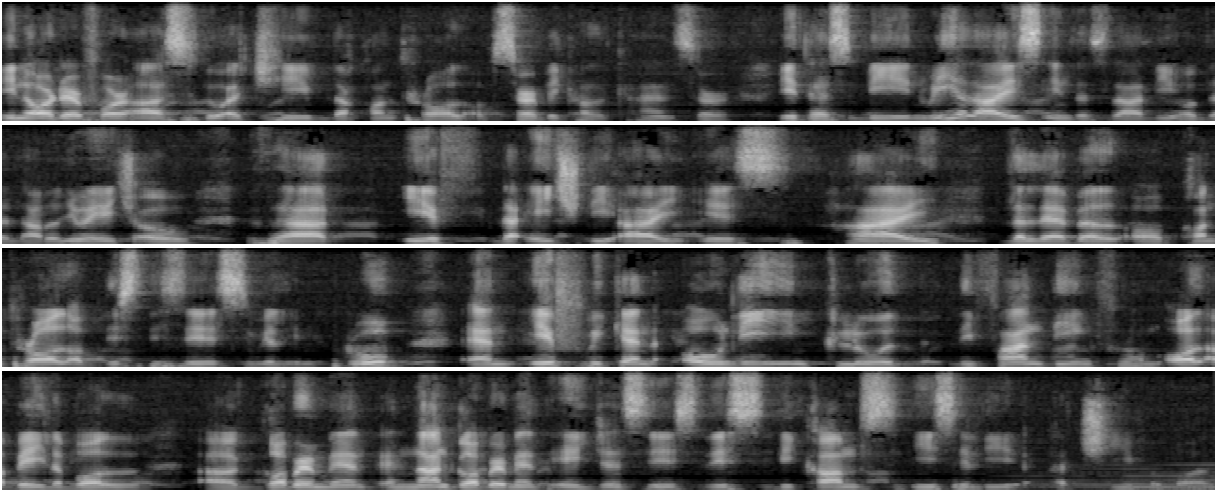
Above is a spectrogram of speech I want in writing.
in order for us to achieve the control of cervical cancer. It has been realized in the study of the WHO that if the HDI is high, the level of control of this disease will improve. And if we can only include the funding from all available uh, government and non-government agencies, this becomes easily achievable.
